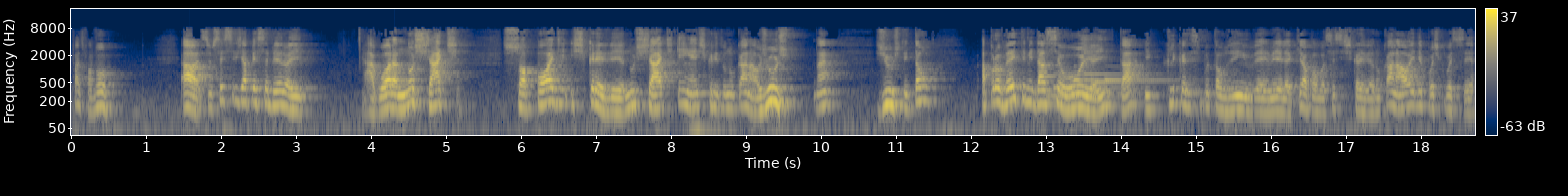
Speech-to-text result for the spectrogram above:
faz favor. Ah, se vocês já perceberam aí, agora no chat só pode escrever no chat quem é inscrito no canal. Justo, né? Justo. Então, aproveita e me dá seu oi aí, tá? E clica nesse botãozinho vermelho aqui, ó, para você se inscrever no canal. E depois que você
